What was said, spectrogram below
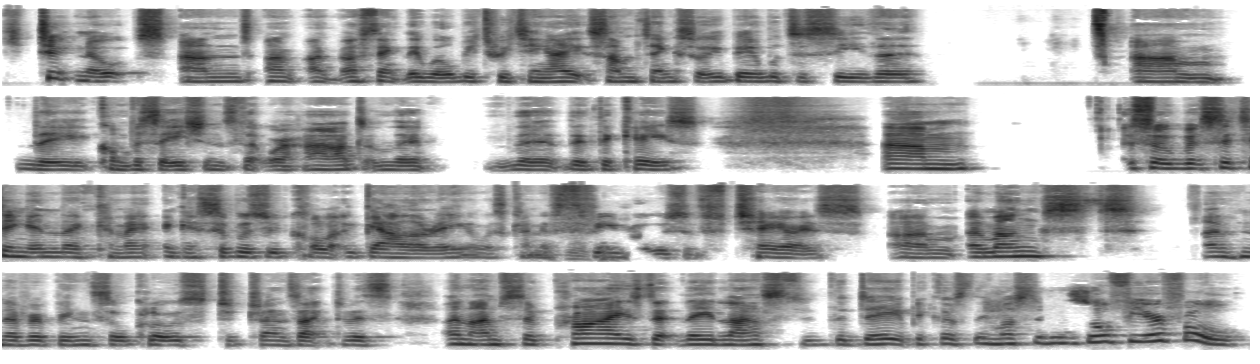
she took notes, and um, I think they will be tweeting out something, so you'll be able to see the um, the conversations that were had and the the the, the case. Um, so we're sitting in the kind of, I guess suppose you'd call it a gallery. It was kind of mm-hmm. three rows of chairs um, amongst I've never been so close to trans activists, and I'm surprised that they lasted the day because they must have been so fearful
